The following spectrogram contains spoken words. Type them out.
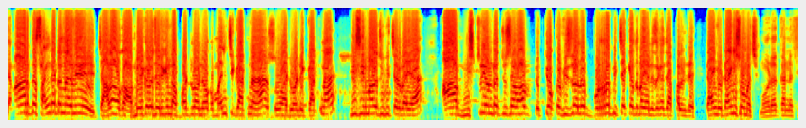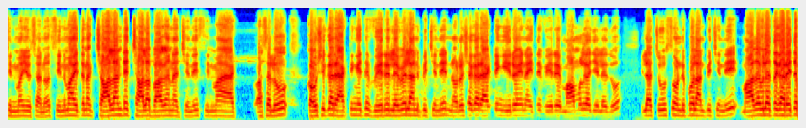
యథార్థ సంఘటన అది. చాలా ఒక అమెరికాలో జరిగింది అప్పట్లోనే ఒక మంచి ఘటన. సో అటువంటి ఘటన ఈ సినిమాలో చూపించాడు భయ్యా. ఆ మిస్టరీ ఉంటుంది చూసావా? ప్రతి ఒక్క విజువల్ బుర్ర పిచ్చెక్కేది భయ్యా నిజంగా చెప్పాలంటే. Thank you thank you so much Moodo Kannu cinema చూసాను సినిమా అయితే నాకు చాలా అంటే చాలా బాగా నచ్చింది. సినిమా అసలు కౌశిక్ గారి యాక్టింగ్ అయితే వేరే లెవెల్ అనిపించింది. నరేష గారు యాక్టింగ్ హీరోయిన్ అయితే వేరే మామూలుగా చేయలేదు. ఇలా చూస్తూ ఉండిపోవాలనిపించింది. మాధవలత గారు అయితే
